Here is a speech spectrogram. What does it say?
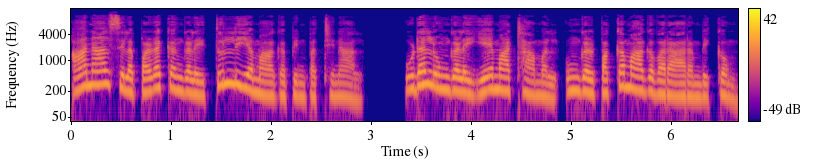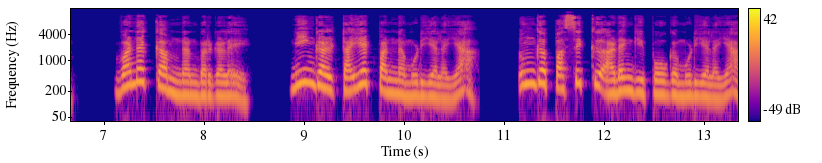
ஆனால் சில பழக்கங்களை துல்லியமாக பின்பற்றினால் உடல் உங்களை ஏமாற்றாமல் உங்கள் பக்கமாக வர ஆரம்பிக்கும். வணக்கம் நண்பர்களே நீங்கள் டயட் பண்ண முடியலையா? உங்க பசிக்கு அடங்கி போக முடியலையா?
